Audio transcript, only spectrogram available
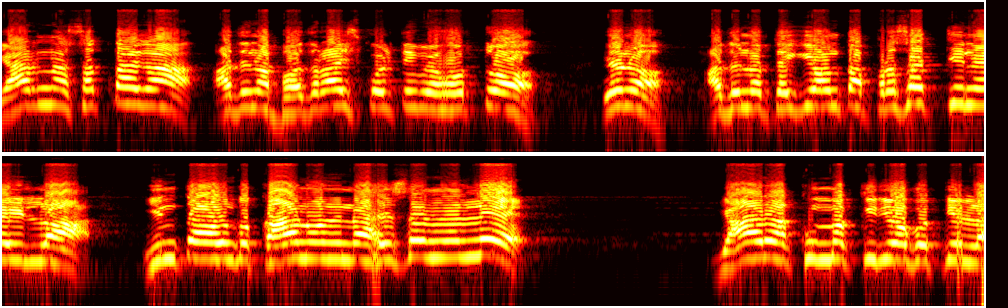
ಯಾರನ್ನ ಸತ್ತಾಗ ಅದನ್ನ ಬದಲಾಯಿಸ್ಕೊಳ್ತೀವಿ ಹೊರತು ಏನು? ಅದನ್ನ ತೆಗೆಯುವಂತ ಪ್ರಸಕ್ತಿನೇ ಇಲ್ಲ. ಇಂಥ ಒಂದು ಕಾನೂನಿನ ಹೆಸರಿನಲ್ಲಿ ಯಾರ ಕುಮ್ಮಕ್ಕಿದೆಯೋ ಗೊತ್ತಿಲ್ಲ.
